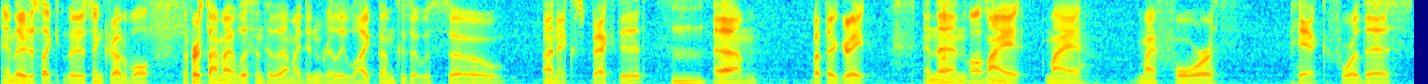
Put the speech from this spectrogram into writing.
and they're just like they're just incredible. The first time I listened to them, I didn't really like them because it was so unexpected. Mm. Um, but they're great. And then awesome. my my my fourth pick for this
